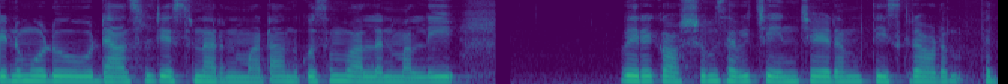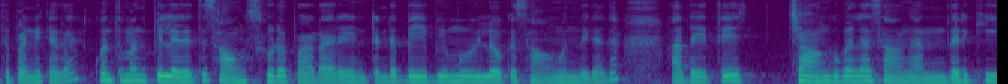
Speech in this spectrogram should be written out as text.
రెండు మూడు డాన్సులు చేస్తున్నారనమాట అందుకోసం వాళ్ళని మళ్ళీ వేరే కాస్ట్యూమ్స్ అవి చేంజ్ చేయడం తీసుకురావడం పెద్ద పని కదా. కొంతమంది పిల్లలైతే సాంగ్స్ కూడా పాడారు. ఏంటంటే బేబీ మూవీలో ఒక సాంగ్ ఉంది కదా. అదైతే చాంగుబల సాంగ్ అందరికీ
